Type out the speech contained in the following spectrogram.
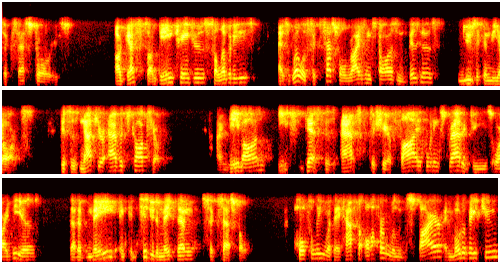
success stories. Our guests are game changers, celebrities, as well as successful rising stars in business, music, and the arts. This is not your average talk show. On Game On, each guest is asked to share five winning strategies or ideas that have made and continue to make them successful. Hopefully, what they have to offer will inspire and motivate you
